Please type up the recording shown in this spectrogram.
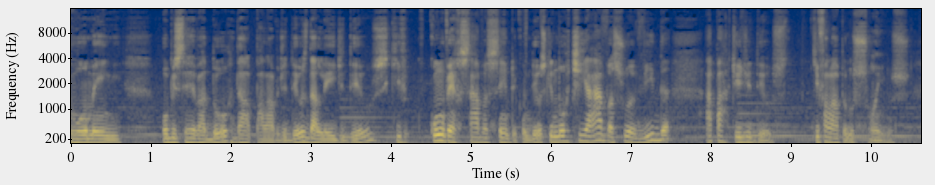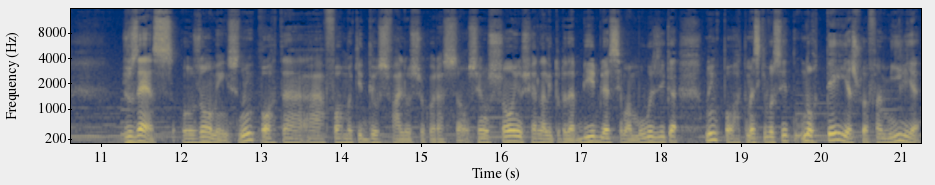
um homem observador da palavra de Deus, da lei de Deus, que conversava sempre com Deus, que norteava a sua vida a partir de Deus, que falava pelos sonhos. José, os homens, não importa a forma que Deus fale ao seu coração, se é um sonho, se é na leitura da Bíblia, se é uma música, não importa, mas que você norteie a sua família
